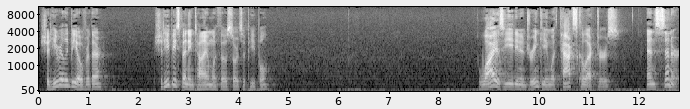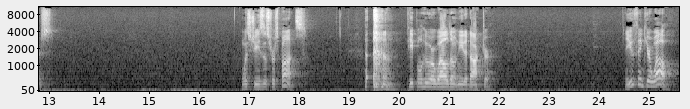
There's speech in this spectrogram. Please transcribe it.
Should he really be over there? Should he be spending time with those sorts of people? Why is he eating and drinking with tax collectors and sinners? What's Jesus' response? People who are well don't need a doctor. You think you're well.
